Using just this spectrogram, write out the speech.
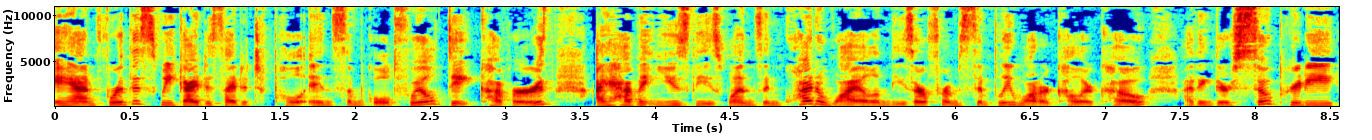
And for this week, I decided to pull in some gold foil date covers. I haven't used these ones in quite a while, and these are from Simply Watercolor Co. I think they're so pretty.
